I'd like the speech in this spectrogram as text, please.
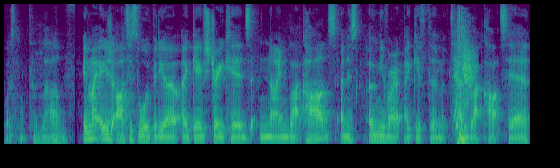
What's not to love? In my Asia Artist Award video, I gave Stray Kids nine black hearts, and it's only right I give them 10 black hearts here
